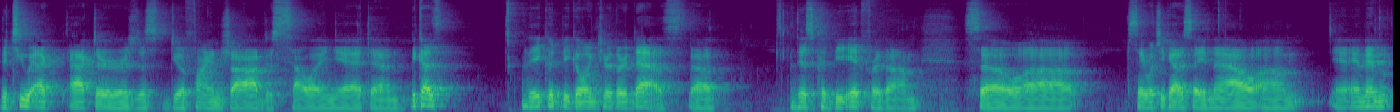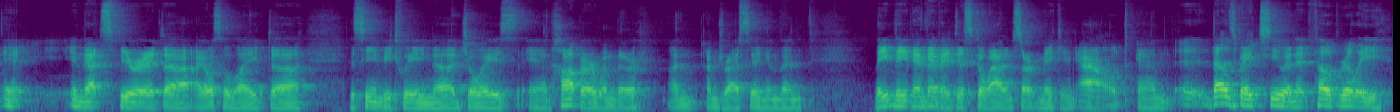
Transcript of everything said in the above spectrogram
the two act- actors just do a fine job just selling it. And because they could be going to their deaths. Uh, this could be it for them. So uh, say what you got to say now. Um, and then in that spirit, uh, I also liked uh, the scene between uh, Joyce and Hopper when they're un- undressing and then. They, they, and then they just go out and start making out. And uh, that was great too and it felt really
